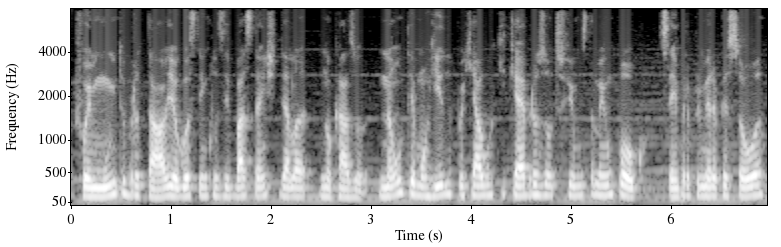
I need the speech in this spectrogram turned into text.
foi muito brutal e eu gostei inclusive bastante dela, no caso, não ter morrido, porque é algo que quebra os outros filmes também um pouco. Sempre a primeira pessoa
